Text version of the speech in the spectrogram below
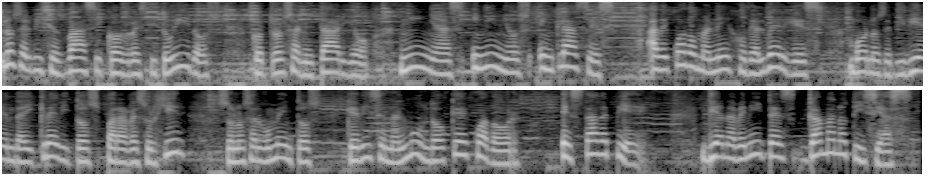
Los servicios básicos restituidos, control sanitario, niñas y niños en clases, adecuado manejo de albergues, bonos de vivienda y créditos para resurgir son los argumentos que dicen al mundo que Ecuador está de pie. Diana Benítez, Gama Noticias.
